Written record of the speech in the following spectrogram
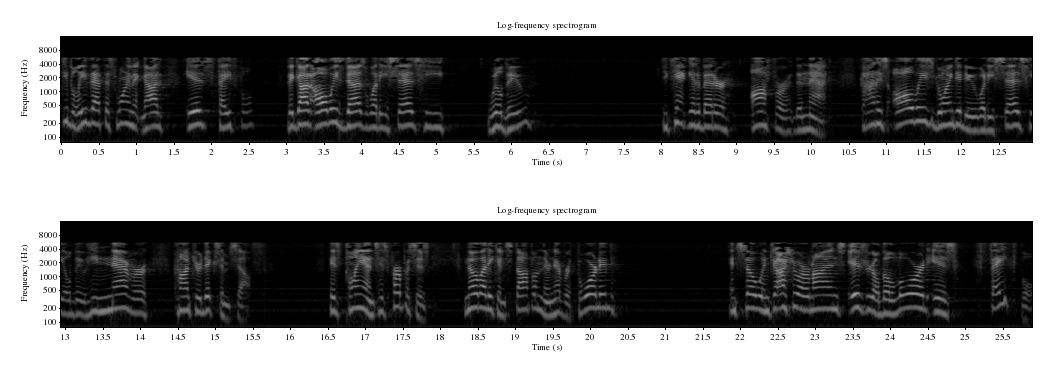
Do you believe that this morning, that God is faithful? That God always does what He says He will do? You can't get a better offer than that. God is always going to do what He says He'll do. He never contradicts Himself. His plans, His purposes, nobody can stop them. They're never thwarted. And so when Joshua reminds Israel, the Lord is faithful,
